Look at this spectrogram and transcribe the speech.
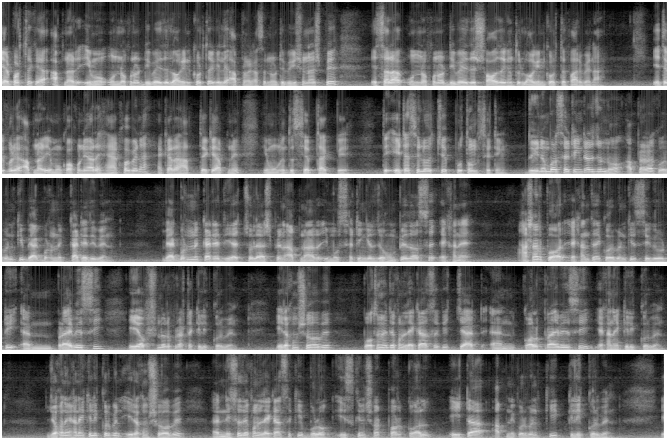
এরপর থেকে আপনার ইমো অন্য কোনো ডিভাইসে লগ ইন করতে গেলে আপনার কাছে নোটিফিকেশন আসবে। এছাড়া অন্য কোনো ডিভাইসে সহজে কিন্তু লগ ইন করতে পারবে না। এতে করে আপনার ইমো কখনই আর হ্যাক হবে না। হ্যাকারের হাত থেকে আপনি ইমো কিন্তু সেফ থাকবে। তো এটা ছিল হচ্ছে প্রথম সেটিং দুই নম্বর সেটিংটার জন্য আপনারা করবেন কি? ব্যাক বাটনে কাটে দিবেন। ব্যাক বাটনে কাটে দিয়ে চলে আসবেন আপনার ইমোর সেটিংয়ের যে হোম পেজ আছে এখানে। আসার পর এখান থেকে করবেন কি? সিকিউরিটি অ্যান্ড প্রাইভেসি এই অপশনটার উপর একটা ক্লিক করবেন। এরকম শো হবে। প্রথমে দেখুন লেখা আছে কি চ্যাট অ্যান্ড কল প্রাইভেসি, এখানে ক্লিক করবেন। যখন এখানে ক্লিক করবেন, এরকম শো হবে। আর নিচে দেখুন লেখা আছে কি ব্লক স্ক্রিনশট ফর কল, এইটা আপনি করবেন কি ক্লিক করবেন।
